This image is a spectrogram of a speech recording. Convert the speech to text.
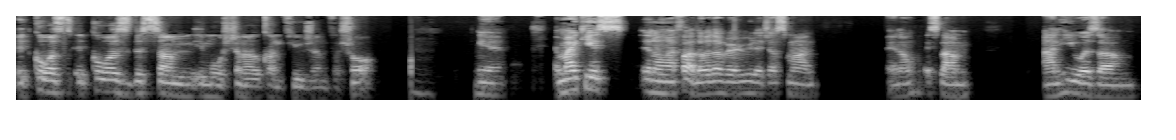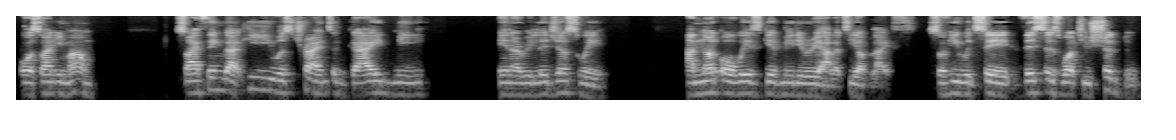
it caused it caused some emotional confusion for sure. Yeah. In my case, you know, my father was a very religious man, you know, Islam, and he was um, also an imam. So I think that he was trying to guide me in a religious way and not always give me the reality of life. So he would say, This is what you should do.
